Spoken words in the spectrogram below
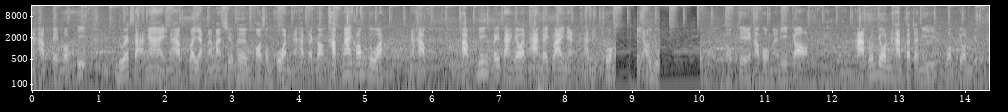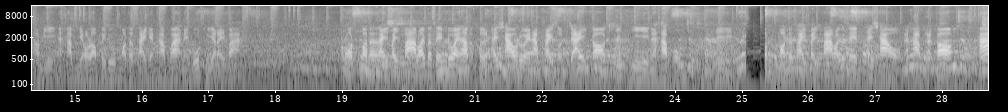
นะครับเป็นรถที่ดูรักษาง่ายนะครับประหยัดน้ำมันเชื้อเพลิงพอสมควรนะครับแล้วก็ขับง่ายคล่องตัวนะครับขับวิ่งไปต่างจังหวัดทางไกลๆเนี่ยคันนี้ช่วงนี้เอาอยู่โอเคครับผมอันนี้ก็พาร์ทรถยนต์ครับก็จะมีรถยนต์อยู่เท่านี้นะครับเดี๋ยวเราไปดูมอเตอร์ไซค์กันครับว่าในบูธมีอะไรบ้าง รถมอเตอร์ไซค์ไฟฟ้า 100%ด้วยนะครับ เปิดให้เช่าด้วยนะครับ ใครสนใจก็ QE นะครับผม นี่รถมอเตอร์ไซค์ไฟฟ้า 100%ให้เช่านะครับ แล้วก็ถ้า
